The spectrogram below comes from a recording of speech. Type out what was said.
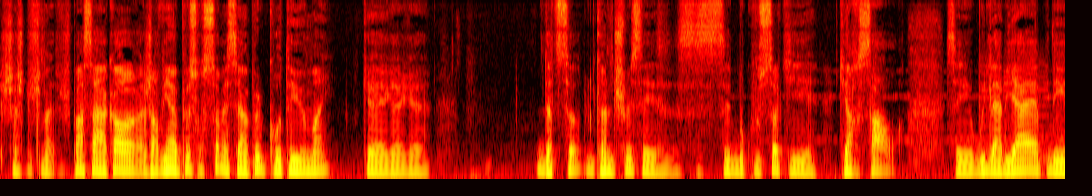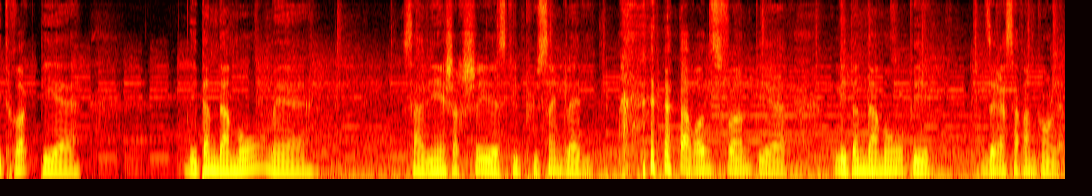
je, je, pense encore, je reviens un peu sur ça, mais c'est un peu le côté humain que de ça. Le country, c'est, beaucoup ça qui, qui ressort. C'est oui de la bière, puis des trocs, puis euh, des peines d'amour, mais euh, ça vient chercher ce qui est le plus simple de la vie. Avoir du fun, puis euh, les peines d'amour, puis dire à sa femme qu'on l'aime.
